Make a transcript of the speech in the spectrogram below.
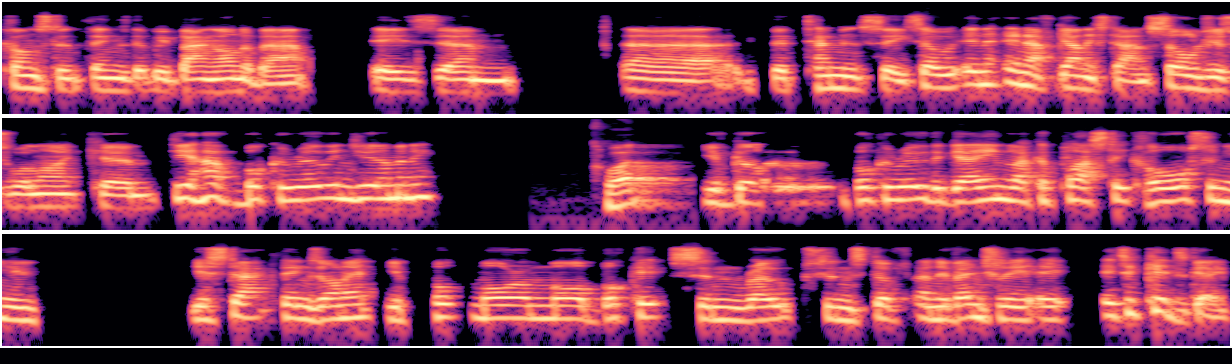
constant things that we bang on about is um, uh, the tendency. So in in Afghanistan, soldiers were like, um, "Do you have Buckaroo in Germany? what You've got Buckaroo, the game, like a plastic horse, and you you stack things on it. You put more and more buckets and ropes and stuff, and eventually it, it's a kids' game.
